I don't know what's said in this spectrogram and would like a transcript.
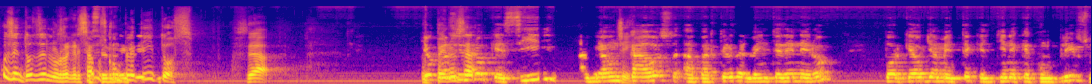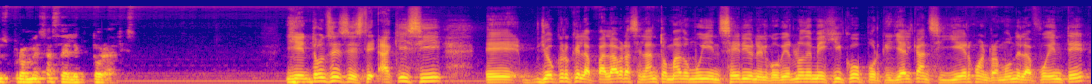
pues entonces los regresamos completitos. O sea... Yo considero que sí habrá un caos a partir del 20 de enero, porque obviamente que él tiene que cumplir sus promesas electorales. Y entonces, este, aquí sí, eh, yo creo que la palabra se la han tomado muy en serio en el gobierno de México porque ya el canciller Juan Ramón de la Fuente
